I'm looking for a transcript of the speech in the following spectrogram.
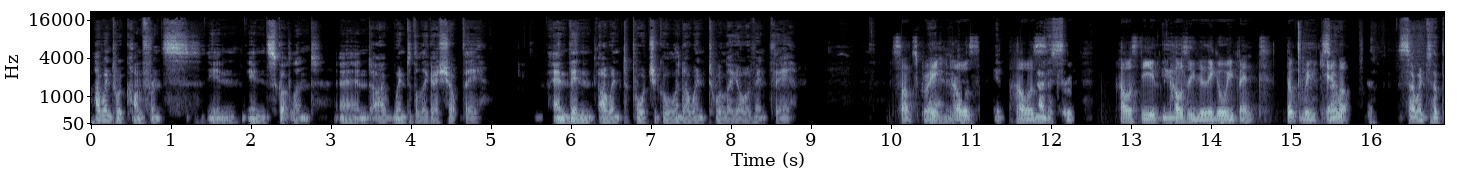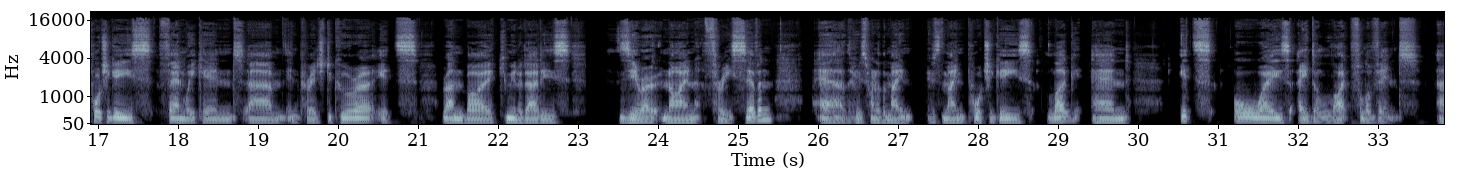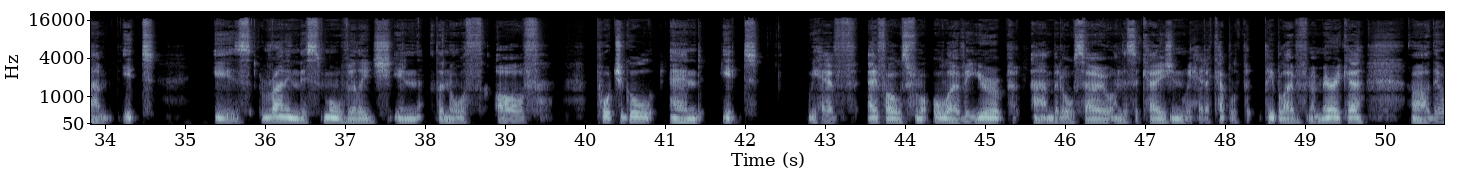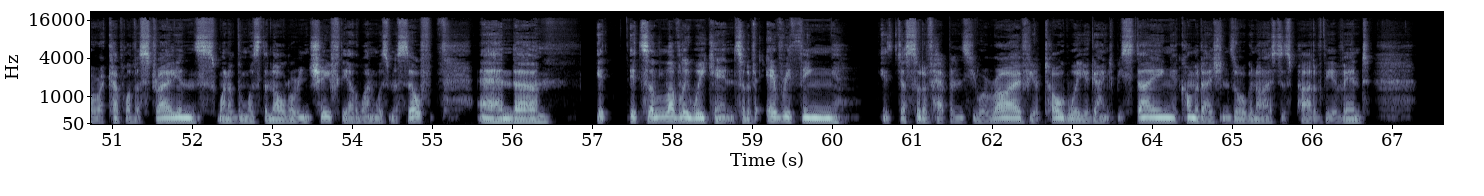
I went to a conference in in Scotland, and I went to the Lego shop there, and then I went to Portugal, and I went to a Lego event there. Sounds great. And how was how was no, this- how was the Yeah. how was the Lego event? Don't really care So- about. So I went to the Portuguese fan weekend um, in Paredes de Coura. It's run by Comunidades 0937, uh, who's one of the main, who's the main Portuguese lug, and it's always a delightful event. Um, it is run in this small village in the north of Portugal, and it we have AFOLs from all over Europe, um, but also on this occasion we had a couple of p- people over from America. Oh, there were a couple of Australians. One of them was the Nola in chief. The other one was myself, and um, it it's a lovely weekend. Sort of everything. It just sort of happens. You arrive, you're told where you're going to be staying, accommodations organised as part of the event,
